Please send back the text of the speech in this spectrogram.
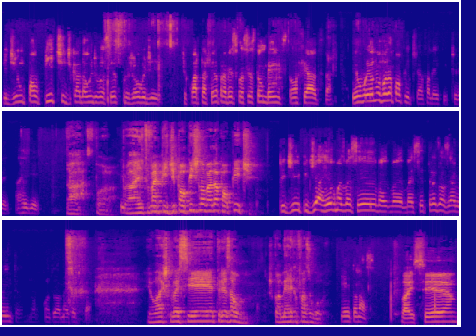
pedir um palpite de cada um de vocês para o jogo de, de quarta-feira para ver se vocês estão bem, estão afiados, tá? Eu, eu não vou dar palpite, já falei aqui, tirei, arreguei. Ah, pô. Aí tu vai pedir palpite não vai dar palpite? Pedir pedi arrego, mas vai ser, vai, vai, vai ser 3x0 o Inter contra o América de Cali. Eu acho que vai ser 3x1. Acho que o América faz o gol. E aí, Tomás? Vai ser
